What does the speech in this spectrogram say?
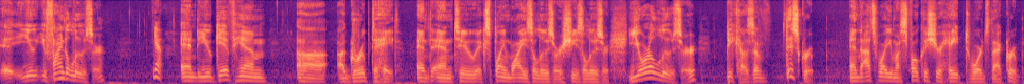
uh, you you find a loser, Yeah. and you give him uh, a group to hate and and to explain why he's a loser or she's a loser. You're a loser because of this group, and that's why you must focus your hate towards that group.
